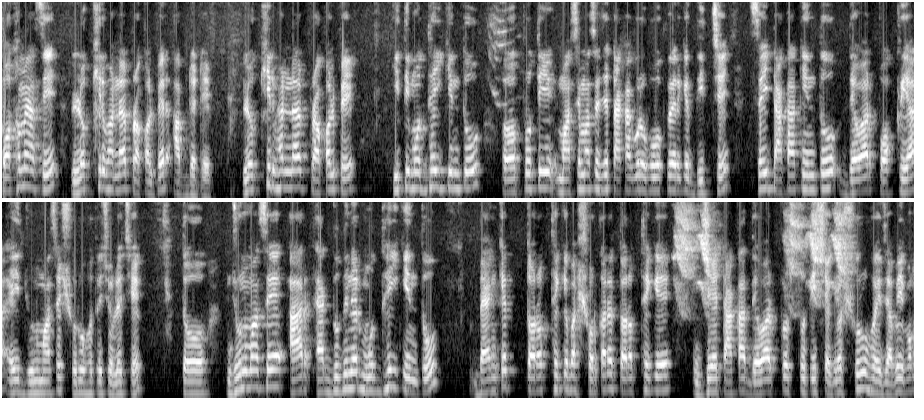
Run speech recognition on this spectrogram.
প্রথমে আসি লক্ষ্মীর ভান্ডার প্রকল্পের আপডেটে। লক্ষ্মীর ভান্ডার প্রকল্পে ইতিমধ্যেই কিন্তু প্রতি মাসে মাসে যে টাকাগুলো উপভোক্তাদেরকে দিচ্ছে, সেই টাকা কিন্তু দেওয়ার প্রক্রিয়া এই জুন মাসে শুরু হতে চলেছে। তো জুন মাসে আর এক দুদিনের মধ্যেই কিন্তু ব্যাংকের তরফ থেকে বা সরকারের তরফ থেকে যে টাকা দেওয়ার প্রস্তুতি সেগুলো শুরু হয়ে যাবে এবং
